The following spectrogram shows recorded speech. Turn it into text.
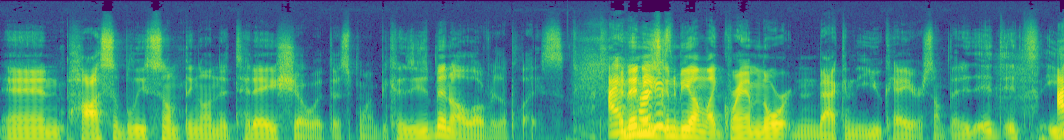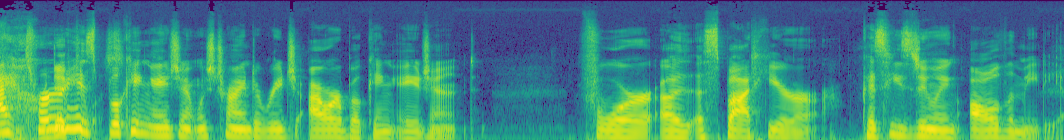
and possibly something on the Today Show at this point because he's been all over the place. I and then he's his- going to be on like Graham Norton back in the UK or something. It, it, it's I heard his booking agent was trying to reach our booking agent for a, a spot here because he's doing all the media.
